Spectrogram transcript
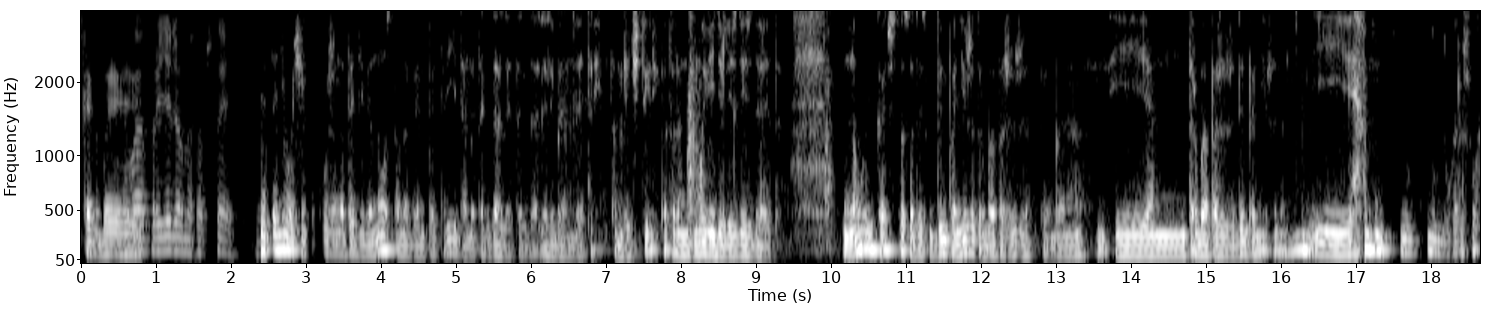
как бы... В определенных обстоятельствах. Это не очень похоже на Т-90, на БМП-3 там, и так далее, и так далее, или БМД-3, там, или 4, которые мы видели здесь до этого. Ну и качество, соответственно, дым пониже, труба пожиже, как бы, и э, труба пожиже, дым пониже. Да. И ну, ну, ну хорошо,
